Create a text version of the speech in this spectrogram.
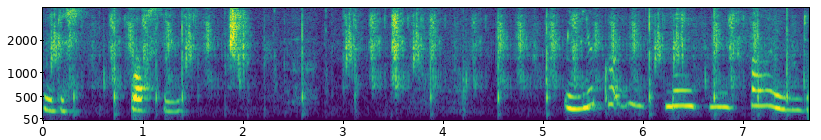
You're just bosses. Look what you made me find.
